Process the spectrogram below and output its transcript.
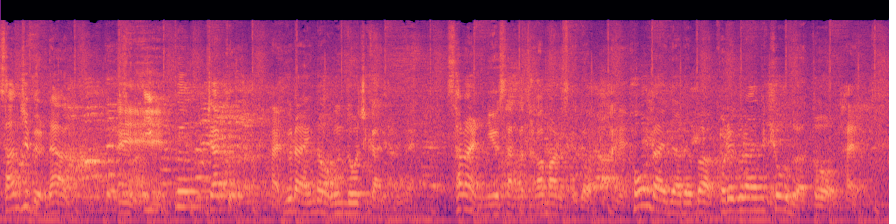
30秒長くで、ええ。1分弱ぐらいの運動時間になるので、さらに乳酸が高まるんですけど、い。本来であればこれぐらいの強度だと、はい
